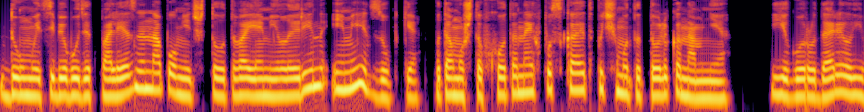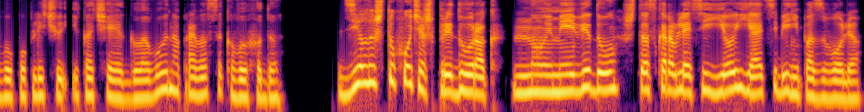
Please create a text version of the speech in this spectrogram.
Думаю, тебе будет полезно напомнить, что твоя милая Рин имеет зубки, потому что в ход она их пускает почему-то только на мне. Егор ударил его по плечу и, качая головой, направился к выходу. «Делай, что хочешь, придурок, но имей в виду, что оскорблять ее я тебе не позволю.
